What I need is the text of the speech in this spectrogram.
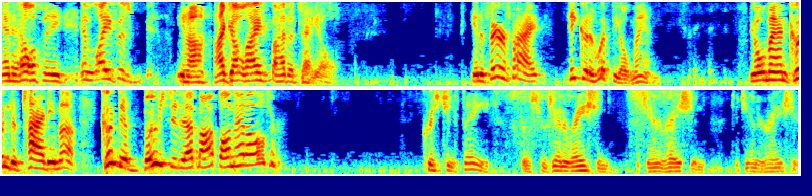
and healthy, and life is, you know, I got life by the tail. In a fair fight, he could have whipped the old man. The old man couldn't have tied him up, couldn't have boosted him up on that altar. Christian faith goes from generation to generation to generation.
